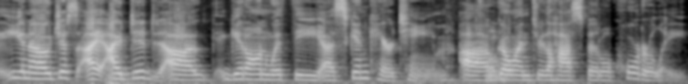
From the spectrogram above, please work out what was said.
you know just i i did uh get on with the uh, skincare team uh Oh. going through the hospital quarterly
